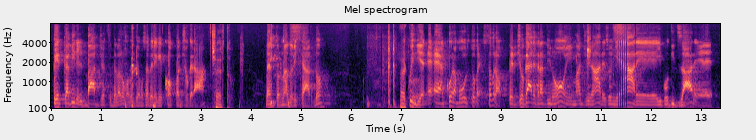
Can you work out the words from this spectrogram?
Per capire il budget della Roma dobbiamo sapere che Coppa giocherà. Certo. Bentornato Riccardo. E quindi è, è ancora molto presto, però per giocare tra di noi, immaginare, sognare, ipotizzare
